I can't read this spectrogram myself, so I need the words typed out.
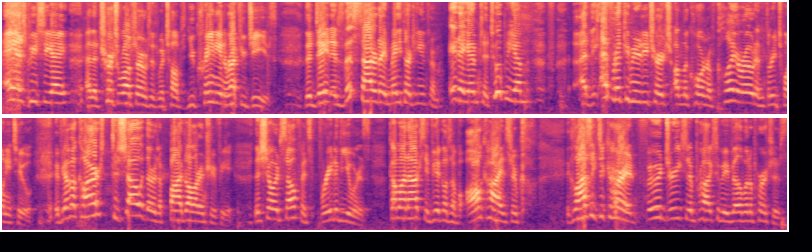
ASPCA, and the Church World Services, which helps Ukrainian refugees. The date is this Saturday, May 13th, from 8 a.m. to 2 p.m. at the Ephrata Community Church on the corner of Clay Road and 322. If you have a car to show, there is a $5 entry fee. The show itself is free to viewers. Come on out, see vehicles of all kinds. from The classics are current. Food, drinks, and products will be available to purchase.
